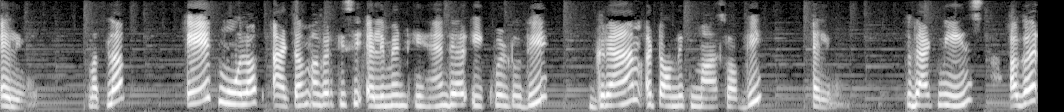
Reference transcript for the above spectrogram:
element मतलब एक मोल ऑफ़ एटम अगर किसी एलिमेंट के हैं they are equal to the gram atomic mass of the element तो दैट मीन्स अगर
